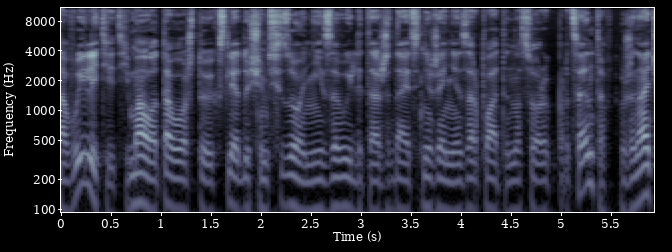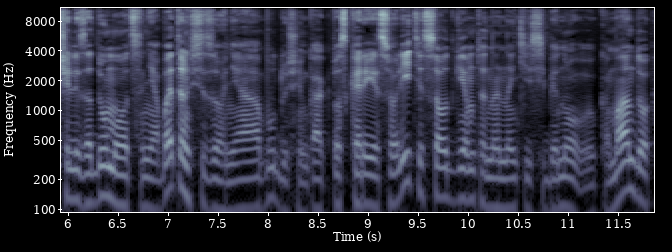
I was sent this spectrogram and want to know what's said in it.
должна вылететь, и мало того, что их в следующем сезоне из-за вылета ожидает снижение зарплаты на 40%, уже начали задумываться не об этом сезоне, а о будущем, как поскорее свалить из Саутгемптона, найти себе новую команду.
